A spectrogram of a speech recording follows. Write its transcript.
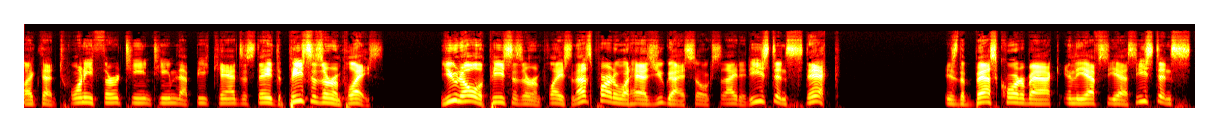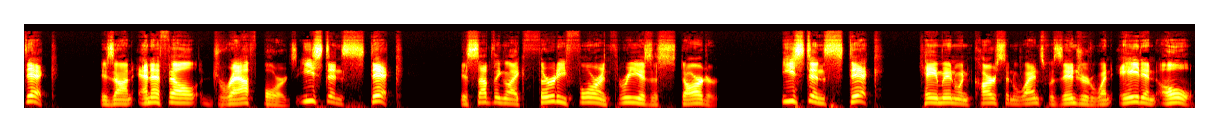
like that 2013 team that beat Kansas State? The pieces are in place. You know the pieces are in place, and that's part of what has you guys so excited. Easton Stick is the best quarterback in the FCS. Easton Stick is on NFL draft boards. Easton Stick is something like 34 and 3 as a starter. Easton Stick came in when Carson Wentz was injured, went 8 and 0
